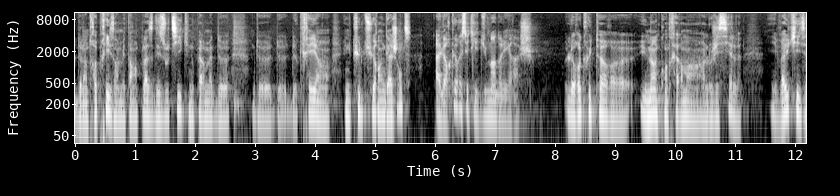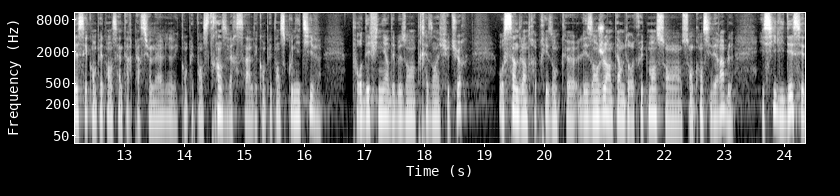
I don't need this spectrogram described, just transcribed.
de l'entreprise en mettant en place des outils qui nous permettent de créer une culture engageante. Alors, que reste-t-il d'humain dans les RH? Le recruteur humain, contrairement à un logiciel, il va utiliser ses compétences interpersonnelles, les compétences transversales, les compétences cognitives pour définir des besoins présents et futurs au sein de l'entreprise. Donc euh, les enjeux en termes de recrutement sont, sont considérables. Ici, l'idée, c'est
